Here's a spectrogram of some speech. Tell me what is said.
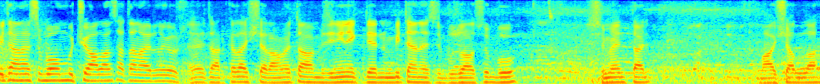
Bir tanesi bombuçu alan satan ayrını görsün. Evet arkadaşlar Ahmet abimizin ineklerinin bir tanesi buzağısı bu. Simental. Maşallah.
